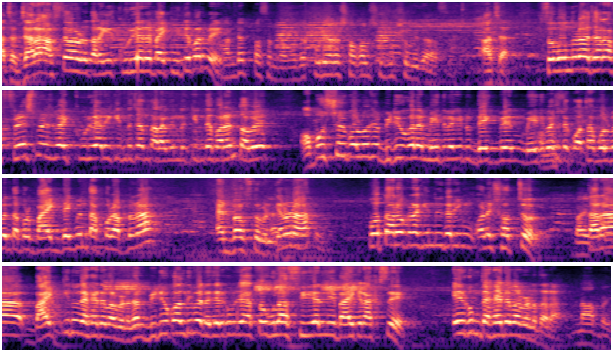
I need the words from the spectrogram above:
আচ্ছা যারা আসতে পারবে তারা কি কুরিয়ারে বাইক নিতে পারবে? হান্ড্রেড পার্সেন্ট আমাদের কুরিয়ারের সকল সুযোগ সুবিধা আছে। আচ্ছা সো বন্ধুরা যারা ফ্রেশ ফ্রেশ বাইক কুরিয়ারে কিনতে চান তারা কিন্তু কিনতে পারেন। তবে অবশ্যই বলব যে ভিডিও কলে মেহেদি ভাইকে একটু দেখবেন মেহেদি ভাইয়ের সাথে কথা বলবেন তারপর বাইক দেখবেন তারপর আপনারা অ্যাডভান্স করবেন। কেননা প্রতারকরা কিন্তু ইদানিং অনেক Bike- তারা বাইক কিন্তু দেখাতে পারবে না। যখন ভিডিও কল দিবে না যেরকম যে এতগুলা সিরিয়ালি বাইক রাখছে এরকম দেখাইতে পারবে না তারা। না ভাই।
